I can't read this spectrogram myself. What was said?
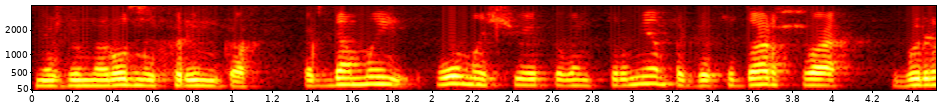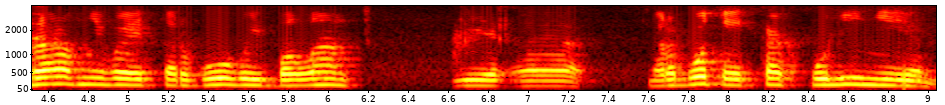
международных рынках. Когда мы с помощью этого инструмента государство выравнивает торговый баланс и э, работает как по линии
